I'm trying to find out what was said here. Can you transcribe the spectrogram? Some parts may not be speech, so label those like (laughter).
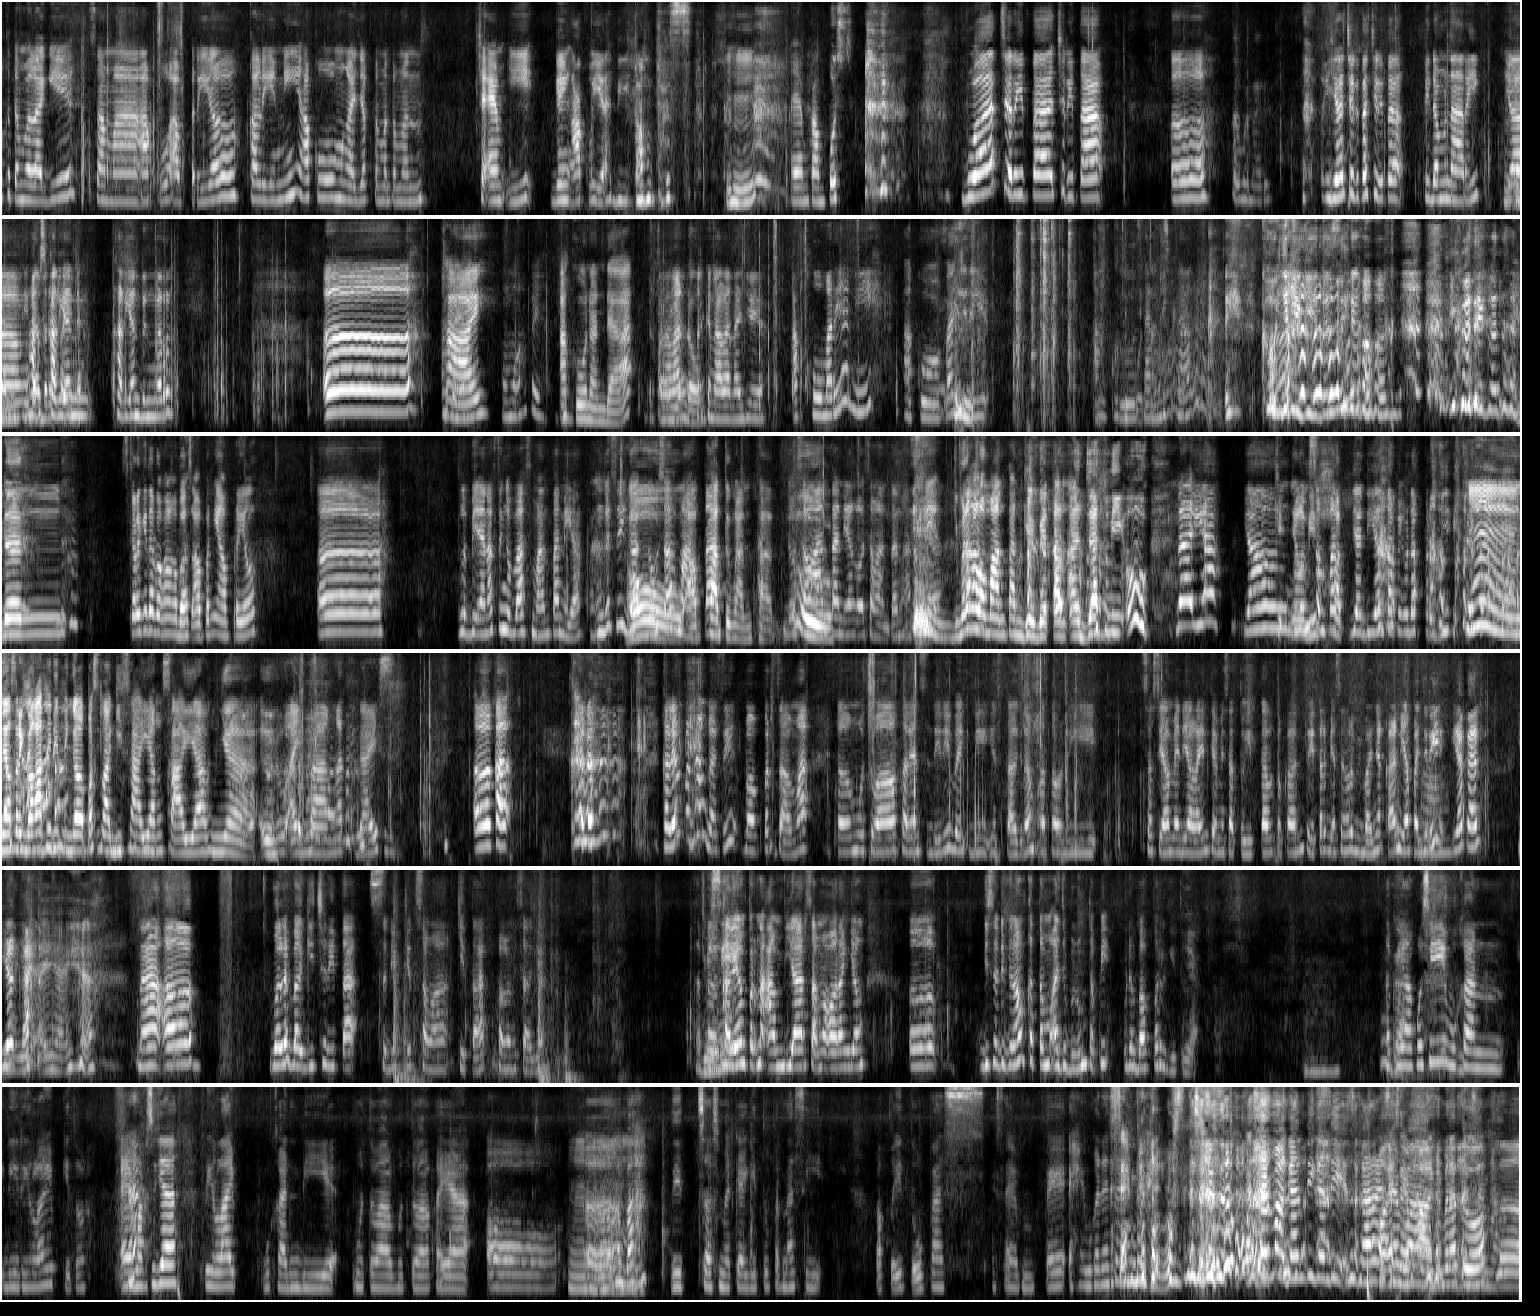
ketemu lagi sama aku April. Kali ini aku mengajak teman-teman CMI, geng aku ya di (laughs) kampus. ayam kampus (laughs) buat cerita-cerita eh (laughs) Iya, cerita-cerita tidak menarik yang tidak harus kalian berfaedah. kalian denger. Eh, ya? Hai, Ngomong apa ya? aku Nanda. perkenalan Oh iya, dong Perkenalan aja ya. aku Mariani Aku Fajri. Aku Sartika. Kok jadi gitu sih? (laughs) Ikut-ikutan. Dan sekarang kita bakal ngebahas apa nih April? Eh lebih enak sih ngebahas mantan ya. Enggak sih, gak, gak usah mantan. Oh, apa tuh mantan? Gak usah Uh, mantan ya, gak usah mantan. Asli ya. Gimana kalau mantan gebetan aja nih? Uh, Nah iya, yang Kayaknya belum lebih sempat hot. jadian tapi udah pergi. (laughs) hmm, yang sering banget nih ditinggal pas lagi sayang sayangnya. Uh. aduh aing banget guys Eh, ka- ka- (laughs) kalian pernah nggak sih baper sama eh, mutual kalian sendiri baik di Instagram atau di sosial media lain kayak misal Twitter tuh kan Twitter biasanya lebih banyak kan ya Pak Jeri ya kan iya kan Iya, iya. nah eh, boleh bagi cerita sedikit sama kita kalau misalnya Tapi kalian pernah ambiar sama orang yang eh, bisa dibilang ketemu aja belum tapi udah baper gitu Iya. tapi aku sih bukan di real life gitu. Eh maksudnya real life bukan di mutual-mutual kayak oh eh, apa di sosmed kayak gitu pernah sih waktu itu pas SMP eh bukan SMP, SMP terus. SMA ganti ganti sekarang Oh, SMA. Gimana tuh? SMA.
